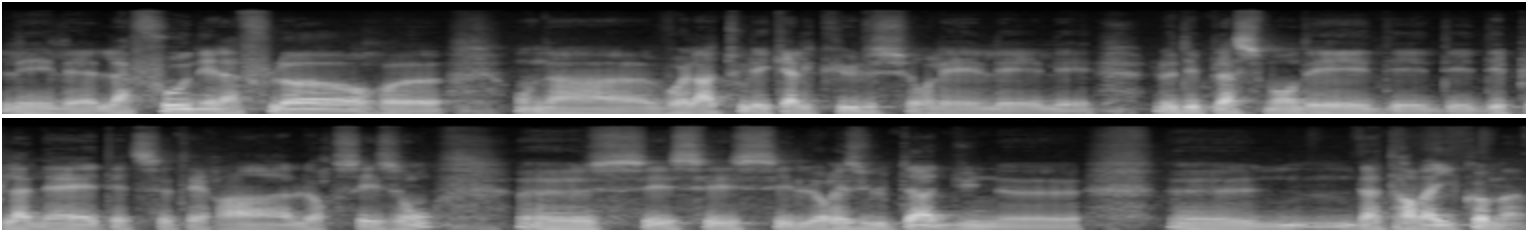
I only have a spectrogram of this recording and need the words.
les, la faune et la flore. On a voilà tous les calculs sur les le déplacement des, des, des, des, planètes, etc., leur saison, euh, c'est le résultat euh, d'un travail commun.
